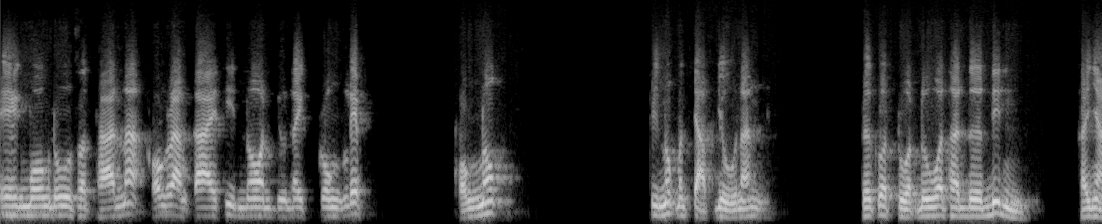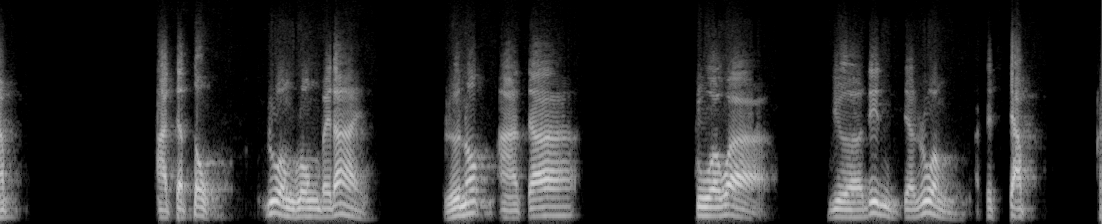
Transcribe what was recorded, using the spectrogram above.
เอง มองดูสถานะของร่างกายที่นอนอยู่ในกรงเล็บของนก ที่นกมันจับอยู่นั้น เธอก็ตรวจดูว่าถ้าเดินดิ้น ขยับ อาจจะตกร่วงลงไปได้ หรือนกอาจจะกลัวว่าเหยื่อดิ้นจะร่วง อาจจะจับ ข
